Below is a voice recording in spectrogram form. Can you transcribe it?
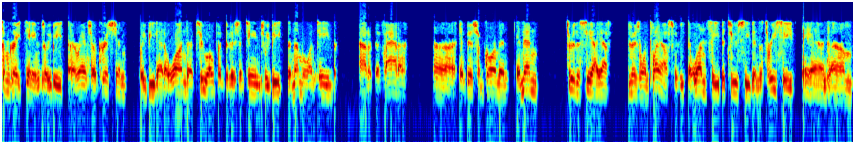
some great teams. We beat uh, Rancho Christian. We beat Etiwanda, two open division teams. We beat the number one team out of Nevada uh, and Bishop Gorman, and then through the CIF Division One playoffs, we beat the one seed, the two seed, and the three seed, and um,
